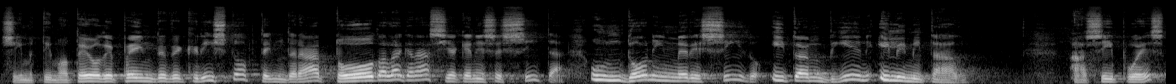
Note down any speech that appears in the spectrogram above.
si Timoteo depende de Cristo, obtendrá toda la gracia que necesita, un don inmerecido y también ilimitado. Así pues,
